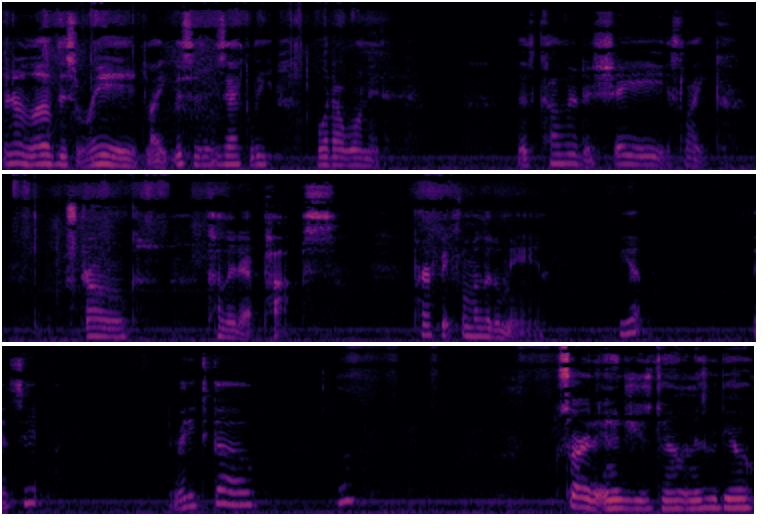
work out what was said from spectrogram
And I love this red. Like this is exactly what I wanted. This color, this shade, it's like strong color that pops. Perfect for my little man. But yep, that's it. Ready to go. Sorry the energy is down in this video.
